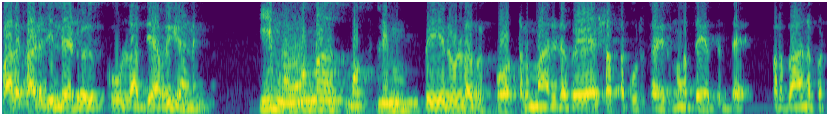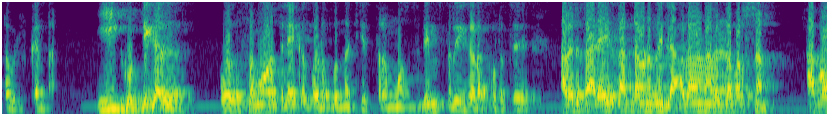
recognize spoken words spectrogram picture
പാലക്കാട് ജില്ലയുടെ ഒരു സ്കൂളിലെ അധ്യാപികയാണ്. ഈ മൂന്ന് മുസ്ലിം പേരുള്ള റിപ്പോർട്ടർമാരുടെ വേഷത്തെ കുറിച്ചായിരുന്നു അദ്ദേഹത്തിന്റെ പ്രധാനപ്പെട്ട ഉത്കണ്ഠ. ഈ കുട്ടികൾ പൊതുസമൂഹത്തിലേക്ക് കൊടുക്കുന്ന ചിത്രം മുസ്ലിം സ്ത്രീകളെ കുറിച്ച് അവർ തലയിൽ തട്ടണമെന്നില്ല അതാണ് അവരുടെ പ്രശ്നം. അപ്പോ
